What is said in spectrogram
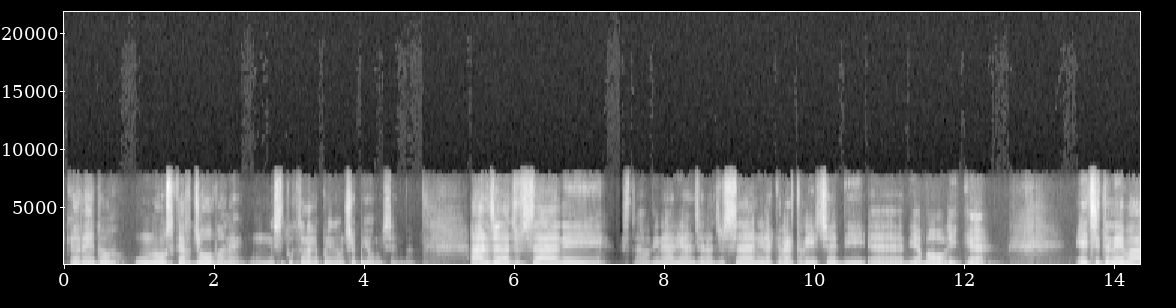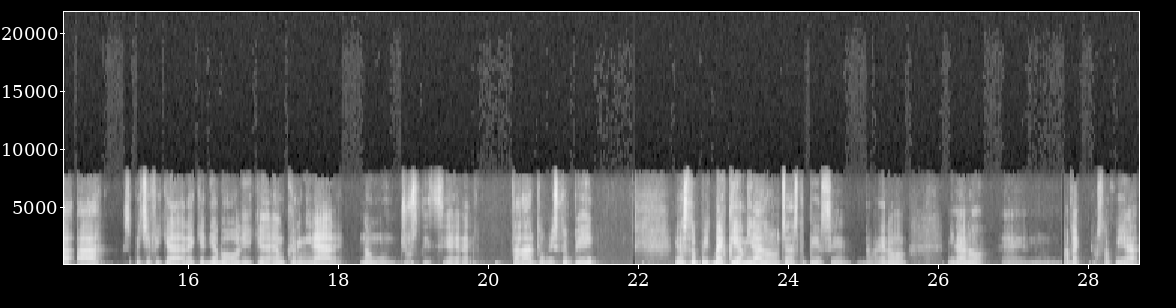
credo, un Oscar giovane, un'istituzione che poi non c'è più, mi sembra. Angela Giussani, straordinaria Angela Giussani, la creatrice di eh, Diabolic. E ci teneva a specificare che Diabolic è un criminale, non un giustiziere. Tra l'altro mi stupì, mi ha stupito, beh qui a Milano non c'è da stupirsi, davvero. Milano, eh, vabbè, non sto qui a,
